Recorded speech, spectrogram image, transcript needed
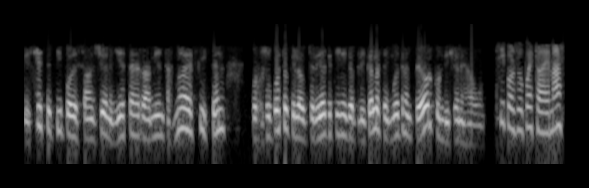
que si este tipo de sanciones y estas herramientas no existen, por supuesto que la autoridad que tiene que aplicarlas se encuentra en peor condiciones aún. Sí, por supuesto. Además,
